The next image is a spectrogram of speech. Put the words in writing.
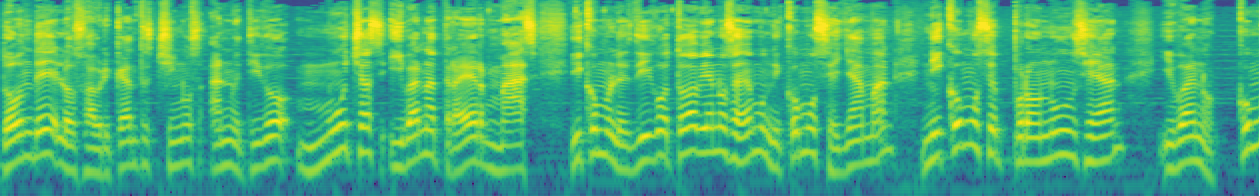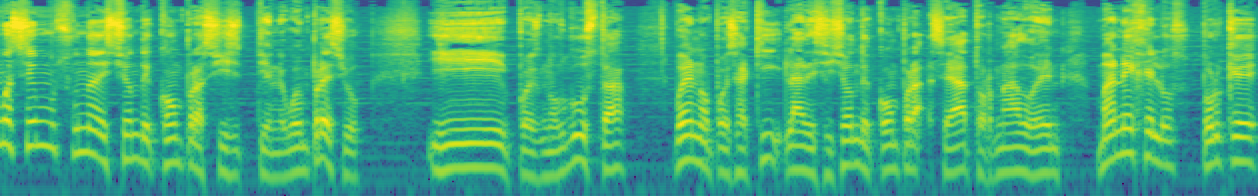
donde los fabricantes chinos han metido muchas y van a traer más. Y como les digo, todavía no sabemos ni cómo se llaman, ni cómo se pronuncian. Y bueno, ¿cómo hacemos una decisión de compra si tiene buen precio? Y pues nos gusta bueno, pues aquí la decisión de compra se ha tornado en manéjelos, porque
